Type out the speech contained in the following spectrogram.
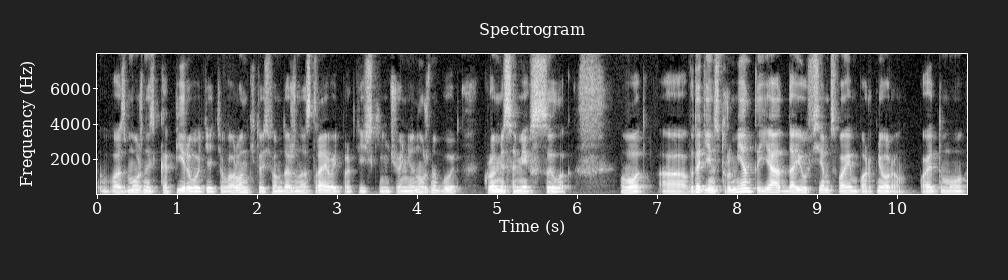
возможность копировать эти воронки, то есть вам даже настраивать практически ничего не нужно будет, кроме самих ссылок. Вот, э, вот эти инструменты я отдаю всем своим партнерам, поэтому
